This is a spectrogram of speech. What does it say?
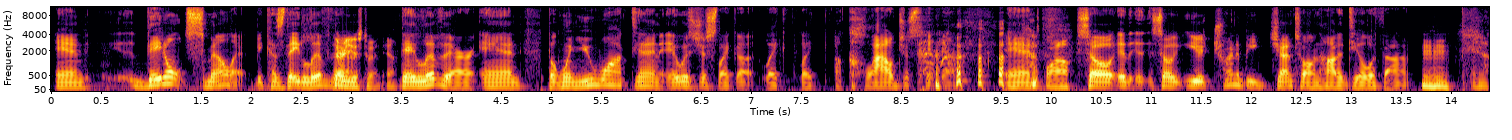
and they don't smell it because they live there. They're used to it, yeah. They live there, and but when you walked in, it was just like a like like a cloud just hit you. and Wow. So it, it- so you're trying to be gentle on how to deal with that.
